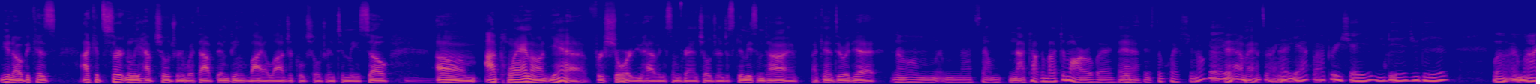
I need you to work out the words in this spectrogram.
you know, because I could certainly have children without them being biological children to me. So, um, I plan on, yeah, for sure, you having some grandchildren. Just give me some time. I can't do it yet. No, I'm, not. I'm not talking about tomorrow, but Yeah. it's just a question. Okay. Yeah, I'm answering. Uh, it. yep, I appreciate it. You did, you did. Well, am I,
